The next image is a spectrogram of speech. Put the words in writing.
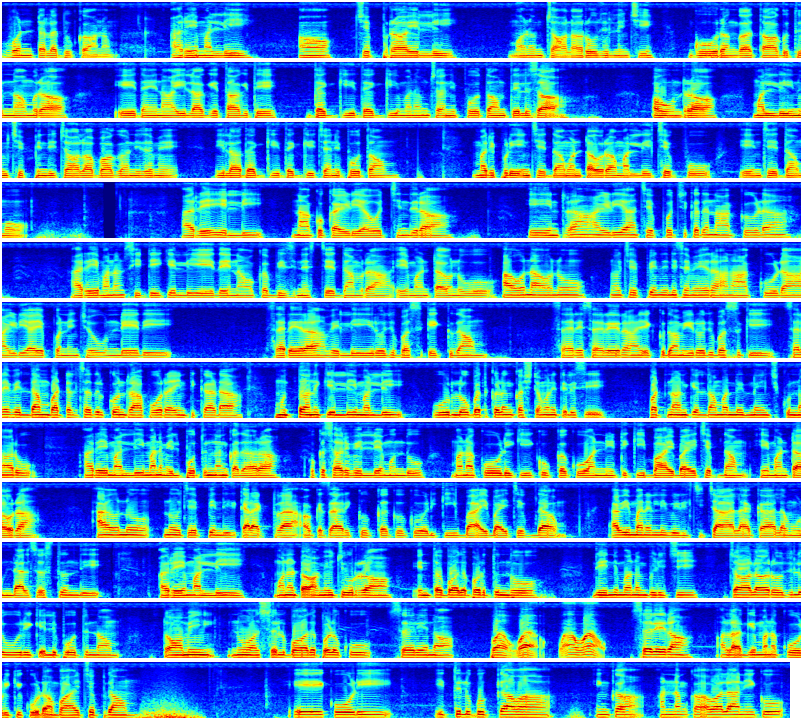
వంటల దుకాణం. అరే మళ్ళీ ఆ, చెప్పురా ఎల్లి మనం చాలా రోజుల నుంచి ఘోరంగా తాగుతున్నాంరా ఏదైనా ఇలాగే తాగితే దగ్గి దగ్గి మనం చనిపోతాం తెలుసా? అవునరా మళ్ళీ నువ్వు చెప్పింది చాలా బాగా నిజమే. ఇలా దగ్గి దగ్గి చనిపోతాం. మరి ఇప్పుడు ఏం చేద్దామంటావురా మళ్ళీ చెప్పు ఏం చేద్దామో? అరే ఎల్లి నాకు ఒక ఐడియా వచ్చిందిరా. ఏంట్రా ఐడియా? చెప్పొచ్చు కదా నాకు కూడా. అరే మనం సిటీకి వెళ్ళి ఏదైనా ఒక బిజినెస్ చేద్దాంరా. ఏమంటావు నువ్వు? అవునవును నువ్వు చెప్పింది నిజమేరా. నాకు కూడా ఐడియా ఎప్పటి నుంచో ఉండేది. సరేరా వెళ్ళి ఈరోజు బస్సుకి ఎక్కుదాం. సరే సరేరా ఎక్కుదాం ఈరోజు బస్సుకి. సరే వెళ్దాం. బట్టలు చదువుకొని రాపోరా ఇంటికాడ. మొత్తానికి వెళ్ళి మళ్ళీ ఊర్లో బతకడం కష్టమని తెలిసి పట్టణానికి వెళ్దామని నిర్ణయించుకున్నారు. అరే మళ్ళీ మనం వెళ్ళిపోతున్నాం కదారా. ఒకసారి వెళ్ళే ముందు మన కోడికి కుక్కకు అన్నిటికీ బాయ్ బాయ్ చెప్దాం. ఏమంటావురా? అవును నువ్వు చెప్పింది కరెక్ట్రా. ఒకసారి కుక్కకు కోడికి బాయ్ బాయ్ చెప్దాం. అవి మనల్ని విడిచి చాలా కాలం ఉండాల్సి వస్తుంది. అరే మళ్ళీ మన టామీ చూర్రా ఎంత బాధపడుతుందో. దీన్ని మనం విడిచి చాలా రోజులు ఊరికి వెళ్ళిపోతున్నాం టామీ నువ్వు అస్సలు బాధపడకు. సరేనా? Wow wow wow wow. సరేరా. అలాగే మన కోడికి కూడా బాయ్ చెప్దాం. ఏ కోడి ఇత్తులు బుక్కావా? ఇంకా అన్నం కావాలా నీకు?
